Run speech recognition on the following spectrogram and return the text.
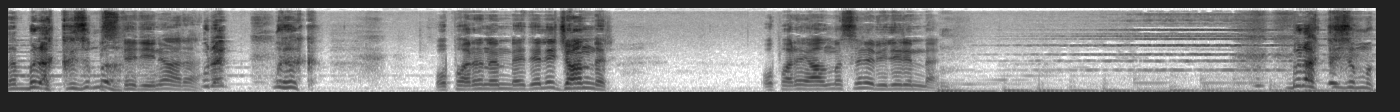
Lan bırak kızımı. İstediğini ara. Bırak, bırak. O paranın bedeli candır. O parayı almasını bilirim ben. Bırak kızımı.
